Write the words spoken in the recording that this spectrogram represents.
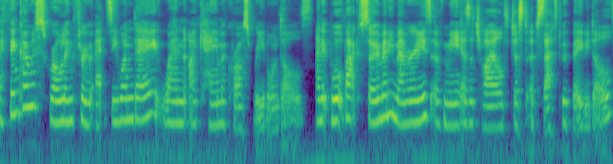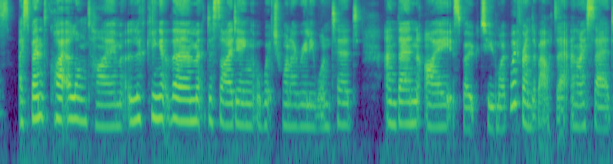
I think I was scrolling through Etsy one day when I came across reborn dolls, and it brought back so many memories of me as a child just obsessed with baby dolls. I spent quite a long time looking at them, deciding which one I really wanted, and then I spoke to my boyfriend about it and I said,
